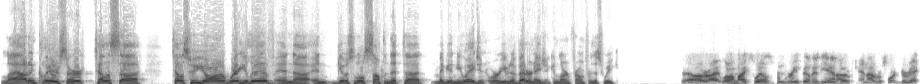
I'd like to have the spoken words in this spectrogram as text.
Loud and clear, sir. Tell us, uh, tell us who you are, where you live, and uh, and give us a little something that uh, maybe a new agent or even a veteran agent can learn from for this week. All right. Well, I'm Mike Swales from Greenfield, Indiana, and I report direct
